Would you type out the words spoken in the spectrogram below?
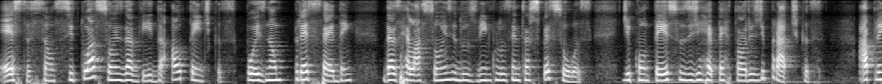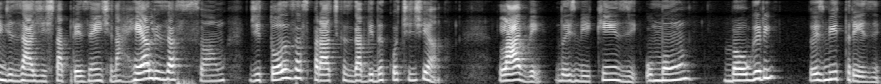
Estas são situações da vida autênticas, pois não precedem das relações e dos vínculos entre as pessoas, de contextos e de repertórios de práticas. A aprendizagem está presente na realização de todas as práticas da vida cotidiana. Lave, 2015, o Mon 2013.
